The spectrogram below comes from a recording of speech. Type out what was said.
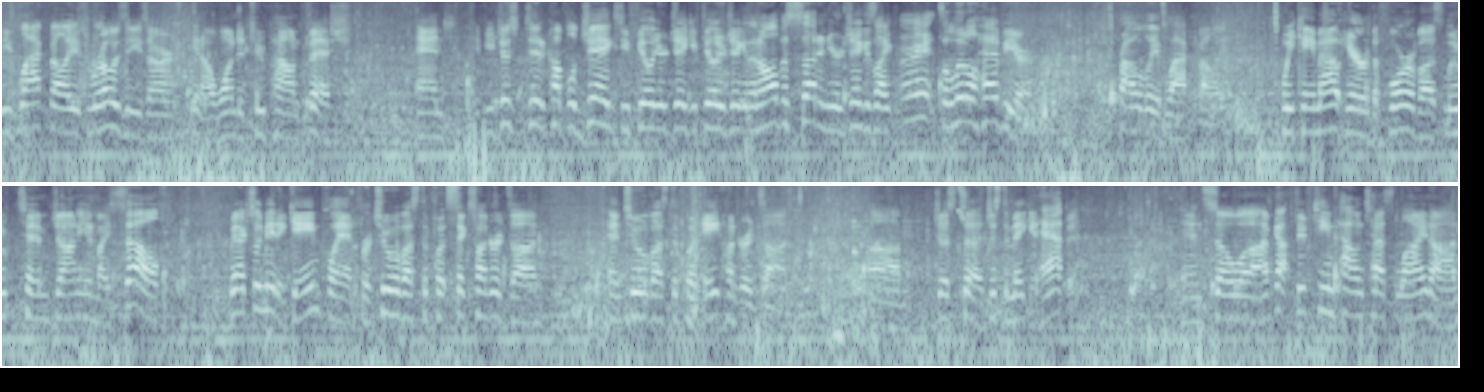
These black bellies rosies are, you know, one to two pound fish. And if you just did a couple jigs, you feel your jig, you feel your jig, and then all of a sudden your jig is like, all right, it's a little heavier. It's probably a black belly. We came out here, the four of us, Luke, Tim, Johnny, and myself, we actually made a game plan for two of us to put 600s on and two of us to put 800s on, um, just to just to make it happen. And so uh, I've got 15 pound test line on.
